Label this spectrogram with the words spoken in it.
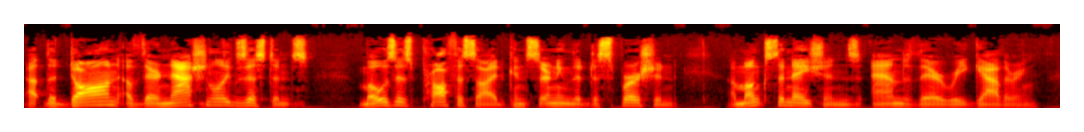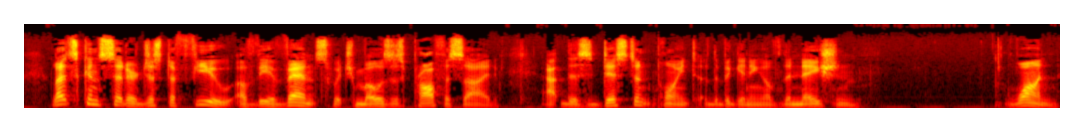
at the dawn of their national existence, Moses prophesied concerning the dispersion amongst the nations and their regathering. Let's consider just a few of the events which Moses prophesied at this distant point at the beginning of the nation. 1.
